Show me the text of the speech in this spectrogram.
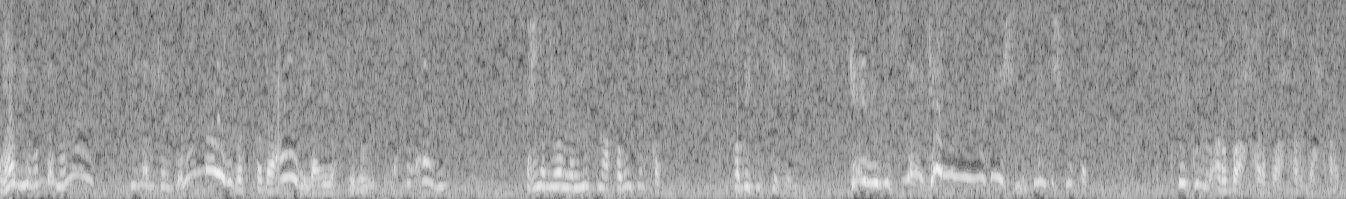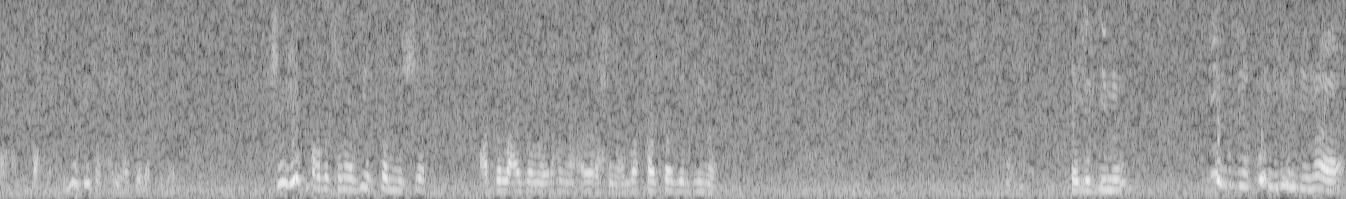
وهذه ربما في ذلك الزمان ما وجد الصدعاوي الذي يقتلون في الحقوق هذه إحنا اليوم لم نسمع قضية القتل. قضية السجن. كأنه كأنه ما فيش ما فيش في قتل في كله أرباح أرباح أرباح أرباح أرباح. ما في تضحيات ولا كذا عشان هيك بعض الصناديق تم الشيخ عبد الله عز وجل رحمه, رحمه الله قال تاجر دماء تاجر دماء يبدو يكون بدون دماء.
